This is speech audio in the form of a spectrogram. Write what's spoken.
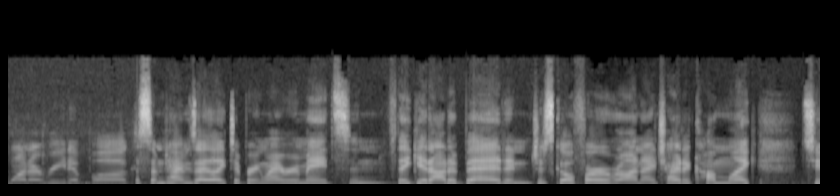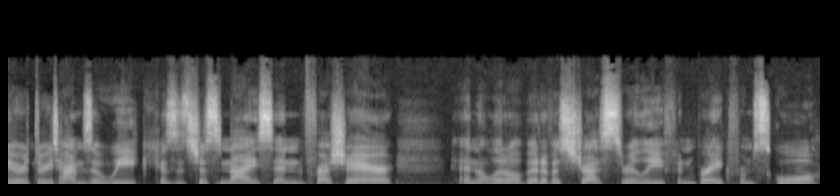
want to read a book. Sometimes I like to bring my roommates, and if they get out of bed and just go for a run, I try to come like two or three times a week because it's just nice and fresh air and a little bit of a stress relief and break from school.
